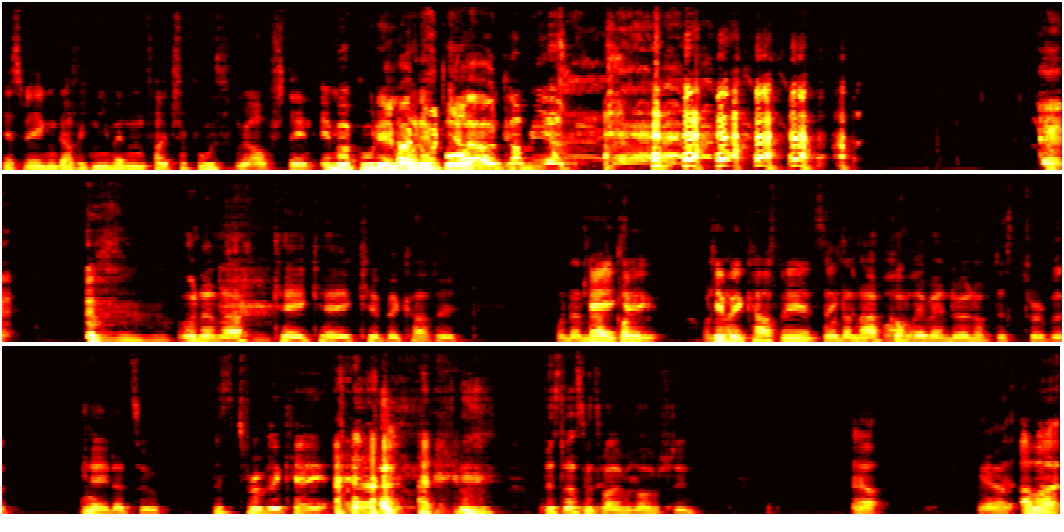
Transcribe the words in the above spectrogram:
Deswegen darf ich nie mit dem falschen Fuß früh aufstehen. Immer gute Immer Laune gut gelaunt. vorprogrammiert. Und danach KK, Kippe, Kaffee. Und danach K, kommt, und, Kippe, Kaffee, und danach kommt eventuell noch das Triple K dazu. Das Triple K? Das lassen wir jetzt mal im Raum stehen. ja. Ja, Aber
